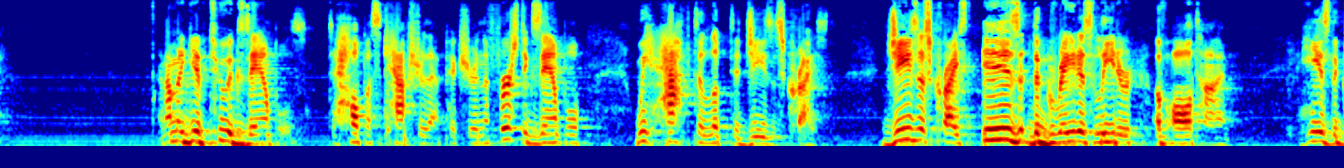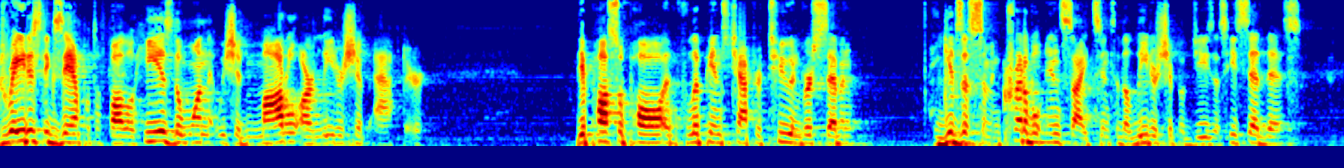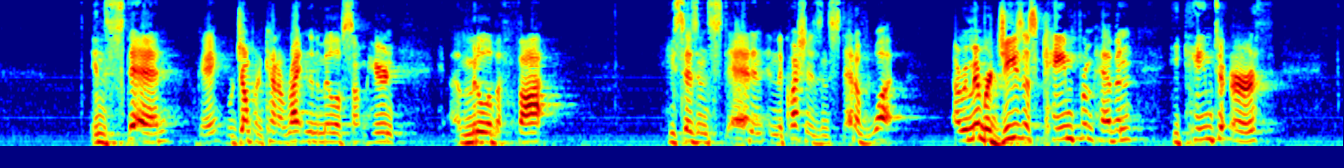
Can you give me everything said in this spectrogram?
And I'm going to give two examples to help us capture that picture. In the first example, we have to look to Jesus Christ. Jesus Christ is the greatest leader of all time. He is the greatest example to follow. He is the one that we should model our leadership after. The Apostle Paul in Philippians chapter 2 and verse 7, he gives us some incredible insights into the leadership of Jesus. He said this Instead, Okay? We're jumping kind of right into the middle of something here, in the middle of a thought. He says, instead, and, and the question is, instead of what? Now remember, Jesus came from heaven, he came to earth,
